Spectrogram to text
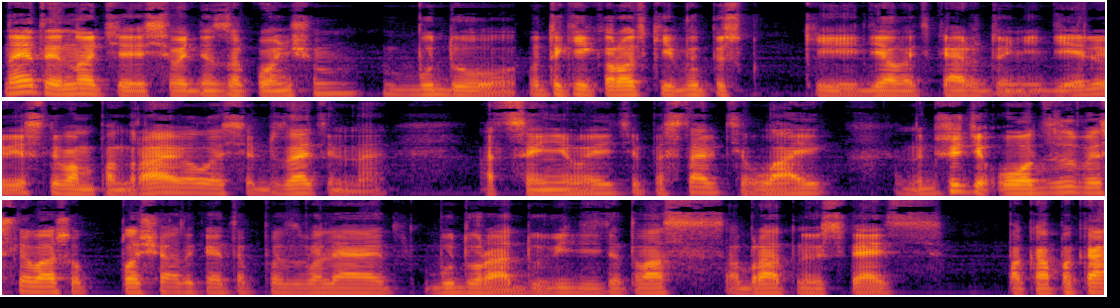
На этой ноте сегодня закончим. Буду вот такие короткие выпуски делать каждую неделю. Если вам понравилось, обязательно оценивайте, поставьте лайк, напишите отзыв, если ваша площадка это позволяет. Буду рад увидеть от вас обратную связь. Пока-пока.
